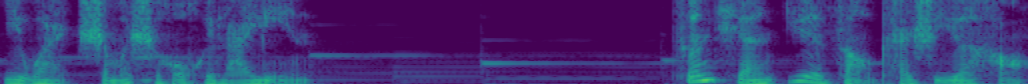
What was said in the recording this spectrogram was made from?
意外什么时候会来临。存钱越早开始越好，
